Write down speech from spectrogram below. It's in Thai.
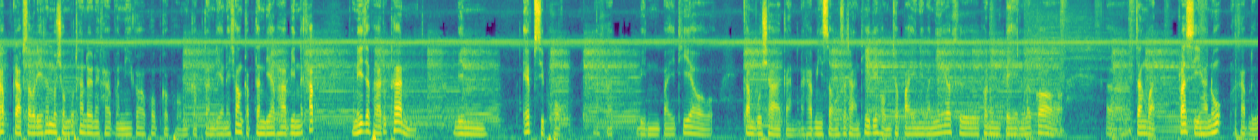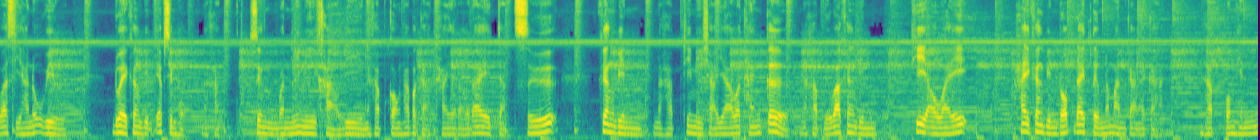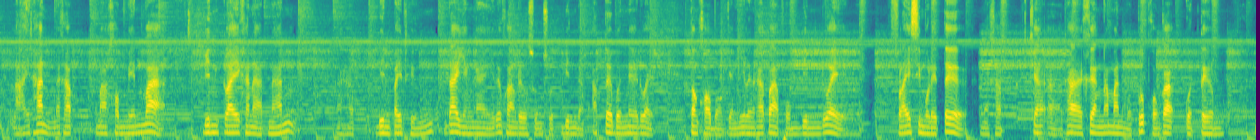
ครับกราบสวัสดีท่านผู้ชมทุกท่านด้วยนะครับ วันนี้ก็พบกับผมกับตันเดียในช่องกับตันเดียพาบินนะครับ วันนี้จะพาทุกท่านบิน F16 นะครับ บินไปเที่ยวกัมพูชากันนะครับ มี 2 สถานที่ที่ผมจะไปในวันนี้ก็คือพนมเปญแล้วก็จังหวัดพระศรีหนุครับหรือว่าศรีหนุวิวด้วยเครื่องบิน F16 นะครับ ซึ่งวันนี้มีข่าวดีนะครับ กองทัพอากาศไทยเราได้จัดซื้อ เครื่องบินนะครับที่มีฉายาว่าแทงเกอร์นะครับหรือว่าเครื่องบินที่เอาไว้ให้เครื่องบินรบได้เติมน้ำมันกลางอากาศนะครับผมเห็นหลายท่านนะครับ มาคอมเมนต์ว่าบินไกลขนาดนั้นนะครับบินไปถึงได้ยังไงด้วยความเร็วสูงสุดบินแบบ after burner ด้วย ต้องขอบอกอย่างนี้เลยนะครับว่าผมบินด้วย Flight Simulator นะครับเครื่องถ้าเครื่องน้ำมันหมดปุ๊บผมก็กดเติม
